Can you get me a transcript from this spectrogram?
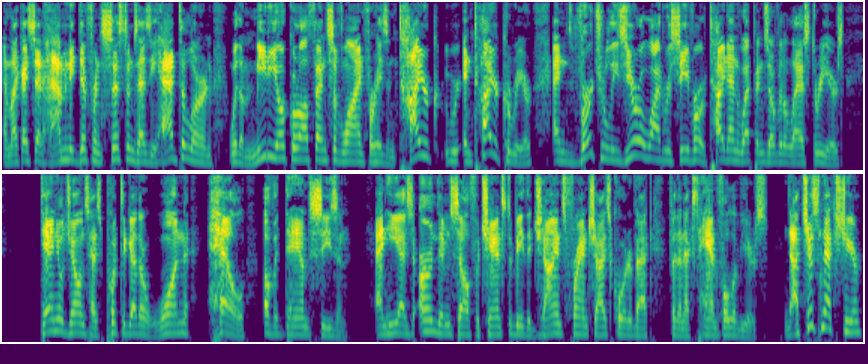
and like I said, how many different systems has he had to learn with a mediocre offensive line for his entire entire career and virtually zero wide receiver or tight end weapons over the last 3 years? Daniel Jones has put together one hell of a damn season. And he has earned himself a chance to be the Giants franchise quarterback for the next handful of years. Not just next year,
